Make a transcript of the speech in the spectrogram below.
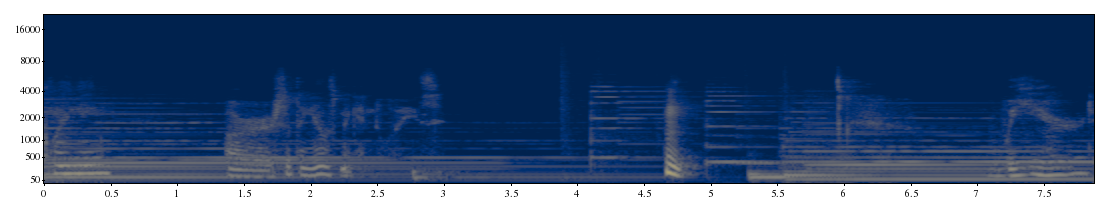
clanging or something else making noise. Hmm. Weird.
